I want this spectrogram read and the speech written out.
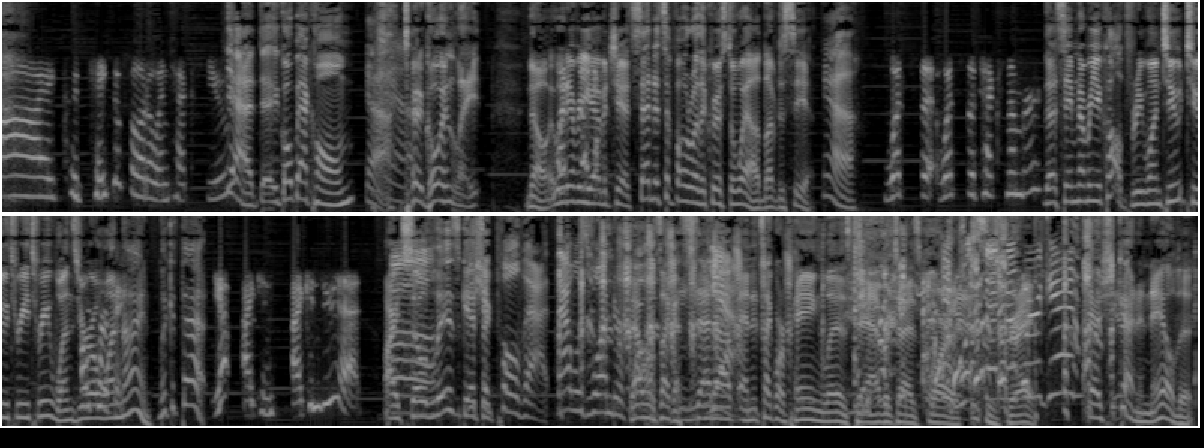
I could take a photo and text you. Yeah, d- go back home. Yeah. To go in late. No, whenever you have a chance, send us a photo of the crystal whale. I'd love to see it. Yeah. What's the What's the text number? That same number you called, 312-233-1019. Look at that. Yep, I can I can do that. All right, so Uh, Liz you gets a pull that. That was wonderful. that was like a setup, Yeah. and it's like we're paying Liz to advertise for us. What's This is that great. again? Yeah, she kind of nailed it.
